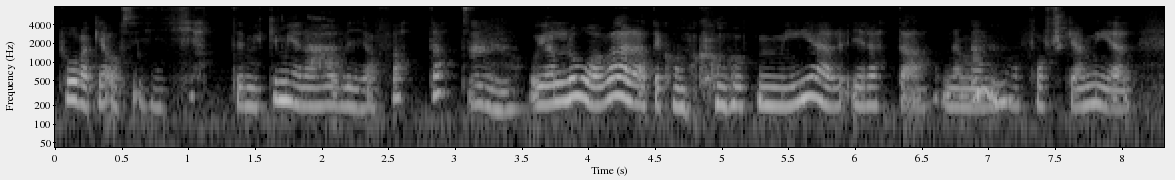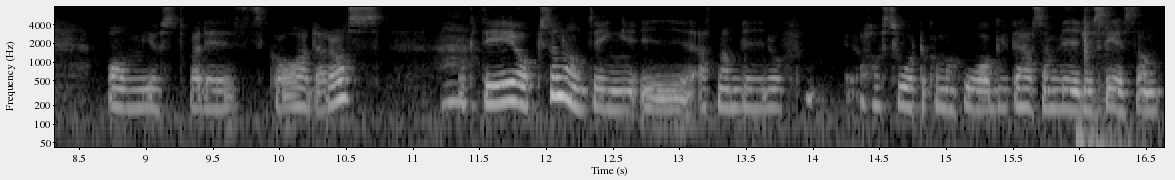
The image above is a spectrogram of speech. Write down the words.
påverkar oss jättemycket mer än vad vi har fattat. Mm. Och jag lovar att det kommer komma upp mer i detta när man Mm. forskar mer om just vad det skadar oss. Och det är också någonting i att man blir då, har svårt att komma ihåg det här som vi då ser som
